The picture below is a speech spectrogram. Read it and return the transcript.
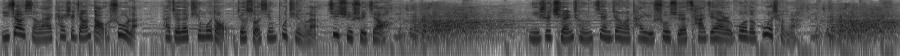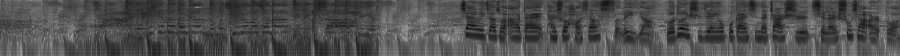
一觉醒来开始讲导数了，他觉得听不懂，就索性不听了，继续睡觉。你是全程见证了他与数学擦肩而过的过程啊！下一位叫做阿呆，他说好像死了一样，隔段时间又不甘心的诈尸，起来竖下耳朵，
